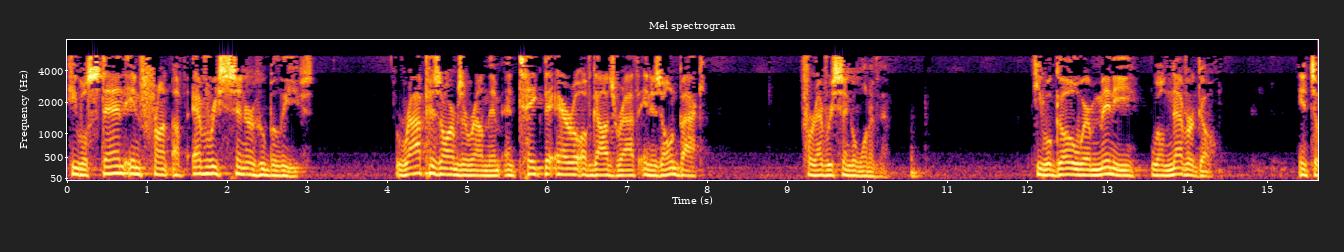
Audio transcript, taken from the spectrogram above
He will stand in front of every sinner who believes, wrap his arms around them, and take the arrow of God's wrath in his own back for every single one of them. He will go where many will never go into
